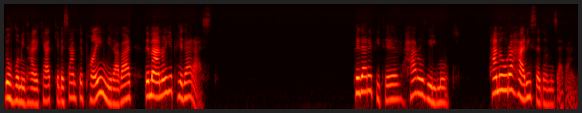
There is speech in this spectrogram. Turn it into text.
دومین حرکت که به سمت پایین می رود به معنای پدر است. پدر پیتر هر و ویلموت. همه او را هری صدا می زدند.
